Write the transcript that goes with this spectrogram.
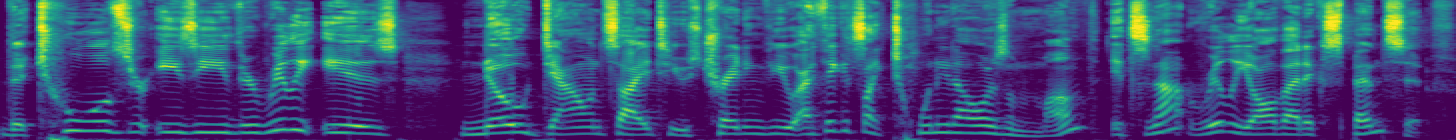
the tools are easy. There really is no downside to use TradingView. I think it's like $20 a month. It's not really all that expensive.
